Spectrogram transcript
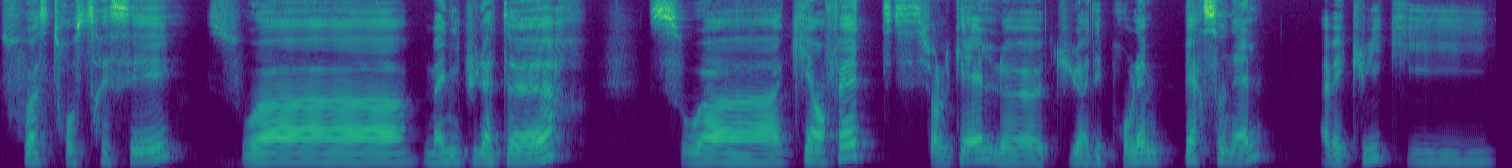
soit trop stressé, soit manipulateur, soit qui en fait sur lequel euh, tu as des problèmes personnels avec lui qui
